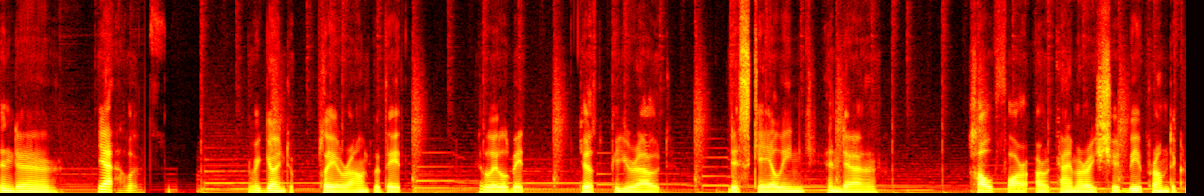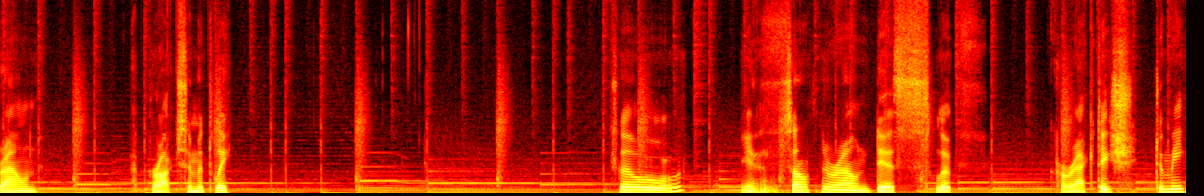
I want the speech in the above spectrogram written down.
and uh, yeah, we're going to play around with it a little bit, just figure out the scaling and uh, how far our camera should be from the ground, approximately. So, yeah, something around this looks correctish to me.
